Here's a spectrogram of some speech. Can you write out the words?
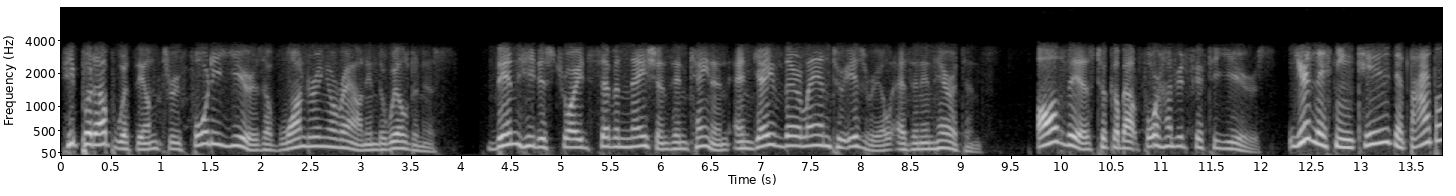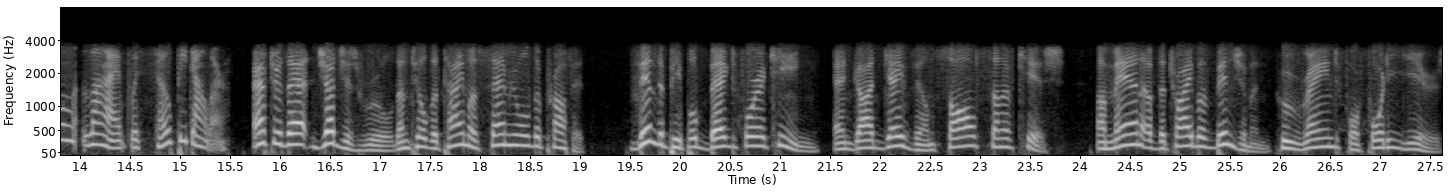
He put up with them through forty years of wandering around in the wilderness. Then he destroyed seven nations in Canaan and gave their land to Israel as an inheritance. All this took about 450 years. You're listening to The Bible Live with Sophie Dollar. After that, judges ruled until the time of Samuel the prophet. Then the people begged for a king, and God gave them Saul son of Kish, a man of the tribe of Benjamin, who reigned for forty years.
